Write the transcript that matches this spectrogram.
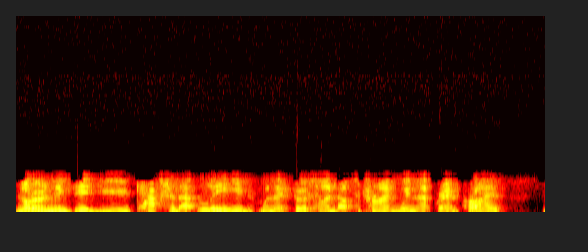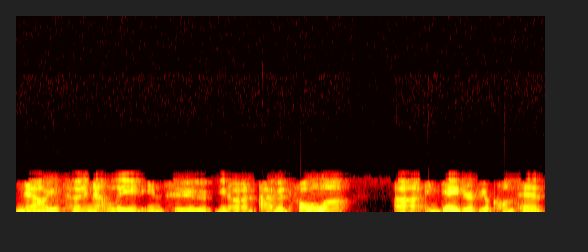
not only did you capture that lead when they first signed up to try and win that grand prize, now you're turning that lead into, you know, an avid follower, uh, engager of your content,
